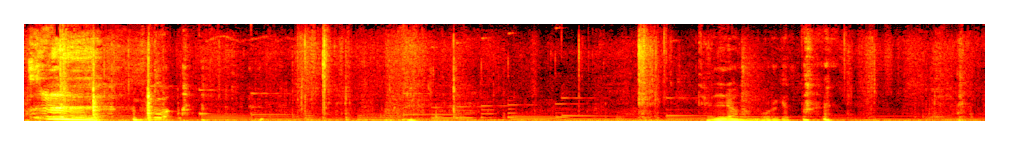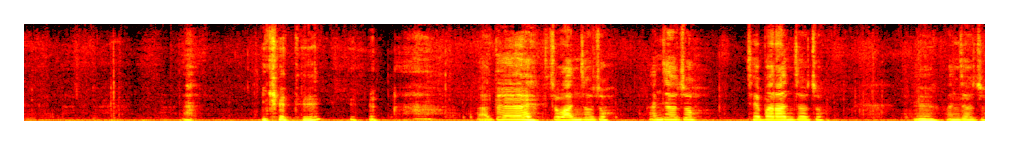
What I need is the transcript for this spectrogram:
무거워. 되려나 모르겠다. 이게 돼? 아들 좀 앉아줘. 앉아줘. 제발 앉아줘. 예, 앉아줘.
